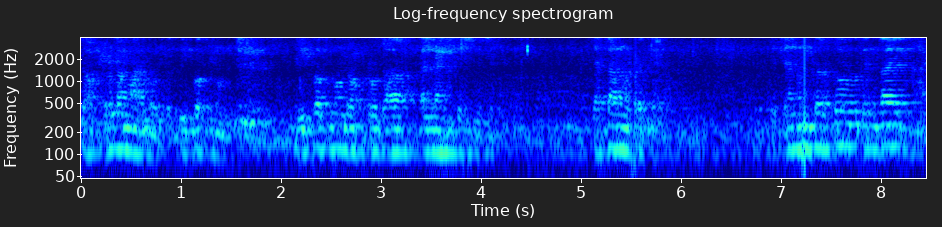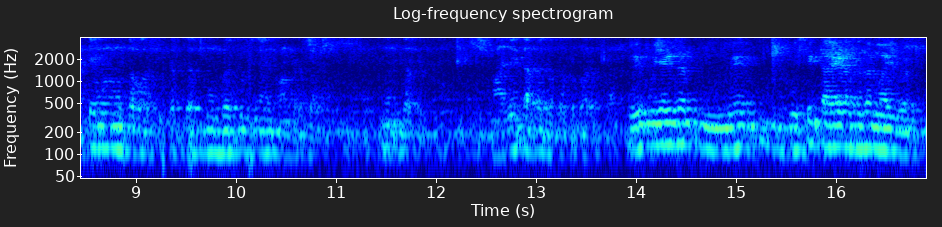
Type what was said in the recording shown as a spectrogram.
डॉक्टरला मारलं होतं दीपक म्हणून. दीपक म्हणून डॉक्टर होता कल्याण स्टेशनचा त्याचा मर्डर केला. त्याच्यानंतर तो त्यांचा एक घाटे म्हणून होता वर्षी तर मुंबई पोलिसांनी कॉन्ट्रॅक्ट केला नंतर माझी ताकद होता तो बरंच काळ बेसिक टार्गेट असायचा महेश भट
